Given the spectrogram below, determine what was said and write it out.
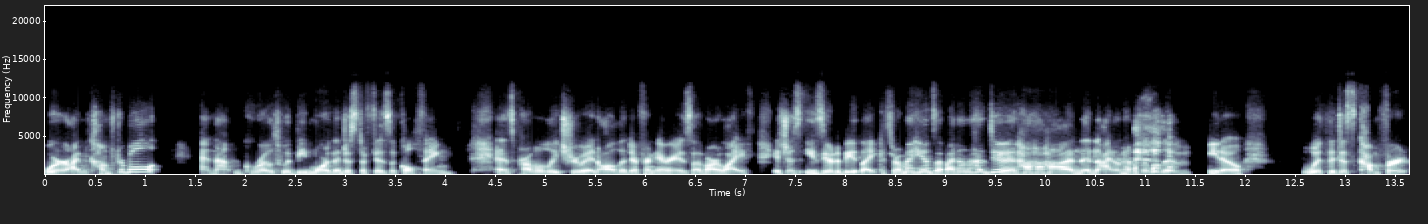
where i'm comfortable and that growth would be more than just a physical thing. And it's probably true in all the different areas of our life. It's just easier to be like, throw my hands up. I don't know how to do it. Ha ha ha. And then I don't have to live, you know, with the discomfort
